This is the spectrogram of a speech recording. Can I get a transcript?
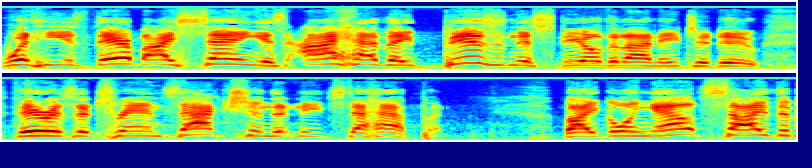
what he is thereby saying is, I have a business deal that I need to do. There is a transaction that needs to happen by going outside the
